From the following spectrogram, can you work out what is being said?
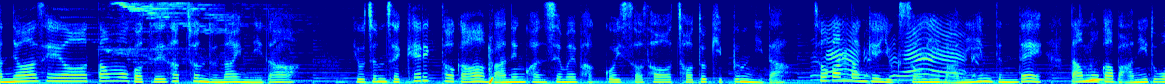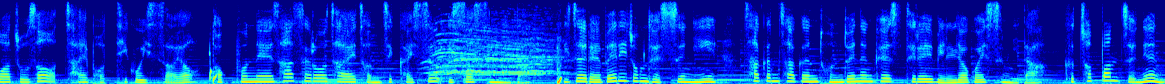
안녕하세요. 떠무거지 사촌 누나입니다. 요즘 제 캐릭터가 많은 관심을 받고 있어서 저도 기쁩니다. 초반 단계 육성이 많이 힘든데 따모가 많이 도와줘서 잘 버티고 있어요. 덕분에 사스로 잘 전직할 수 있었습니다. 이제 레벨이 좀 됐으니 차근차근 돈 되는 퀘스트를 밀려고 했습니다. 그 첫 번째는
